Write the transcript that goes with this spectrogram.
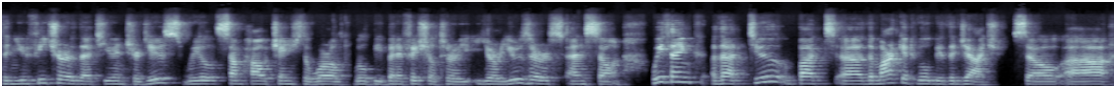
the new feature that you introduce will somehow change the world, will be beneficial to your users, and so on. We think that too, but uh, the market will be the judge. So uh,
